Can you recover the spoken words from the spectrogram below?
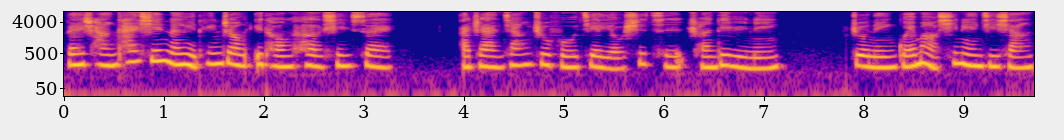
非常开心能与听众一同贺新岁。阿占将祝福借由诗词传递与您，祝您癸卯新年吉祥，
